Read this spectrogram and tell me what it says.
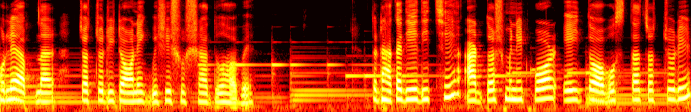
হলে আপনার চচ্চড়িটা অনেক বেশি সুস্বাদু হবে। তো ঢাকা দিয়ে দিচ্ছি। আট দশ মিনিট পর এই তো অবস্থা চচ্চড়ির।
